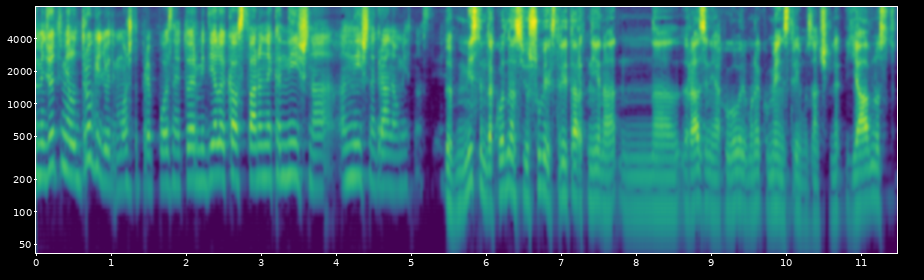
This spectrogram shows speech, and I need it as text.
Međutim, jel drugi ljudi možda prepoznaju to jer mi djeluje kao stvarno neka nišna, nišna grana umjetnosti? E, mislim da kod nas još uvijek street art nije na, na razini ako govorimo o nekom mainstreamu. Znači, javnost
